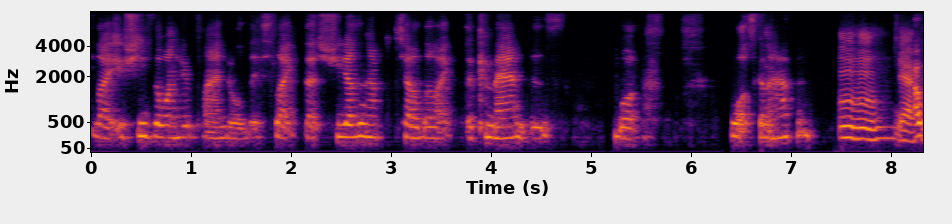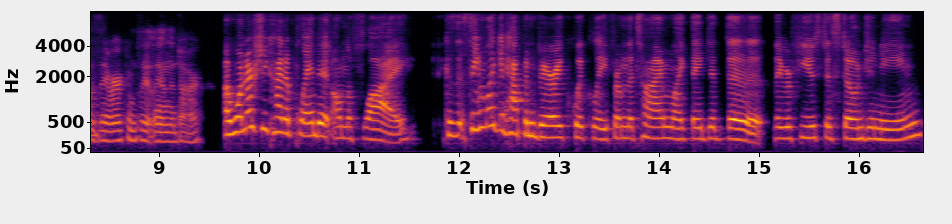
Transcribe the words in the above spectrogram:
like if she's the one who planned all this, like that she doesn't have to tell the like the commanders what what's gonna happen. Mhm. Yeah, because they were completely in the dark. I wonder if she kind of planned it on the fly because it seemed like it happened very quickly from the time like they did the they refused to stone Janine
